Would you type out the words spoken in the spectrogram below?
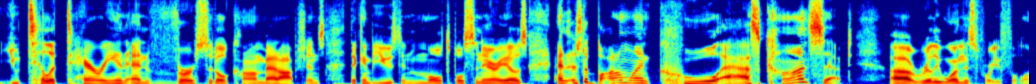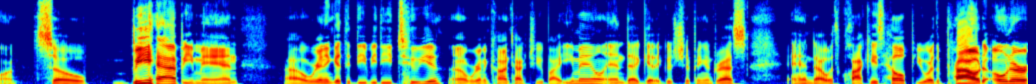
utilitarian and versatile combat options that can be used in multiple scenarios, and just a bottom line cool ass concept. Uh, really won this for you full on. So be happy, man. Uh, we're going to get the DVD to you. Uh, we're going to contact you by email and uh, get a good shipping address. And uh, with Clackey's help, you are the proud owner,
